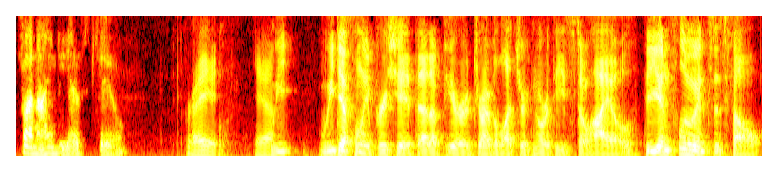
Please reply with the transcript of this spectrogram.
fun ideas too. Right. Yeah. We we definitely appreciate that up here at Drive Electric Northeast Ohio. The influence is felt,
